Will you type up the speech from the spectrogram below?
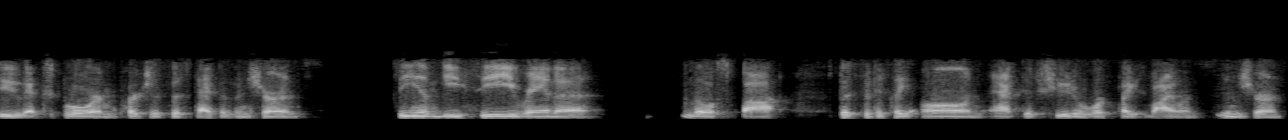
to explore and purchase this type of insurance. CNBC ran a little spot specifically on active shooter workplace violence insurance.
